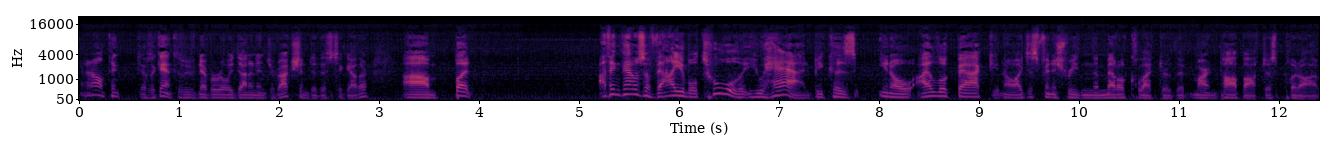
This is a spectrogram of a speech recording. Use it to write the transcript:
and I don't think because again because we've never really done an introduction to this together, um, but I think that was a valuable tool that you had because you know I look back, you know, I just finished reading the Metal Collector that Martin Popoff just put out,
